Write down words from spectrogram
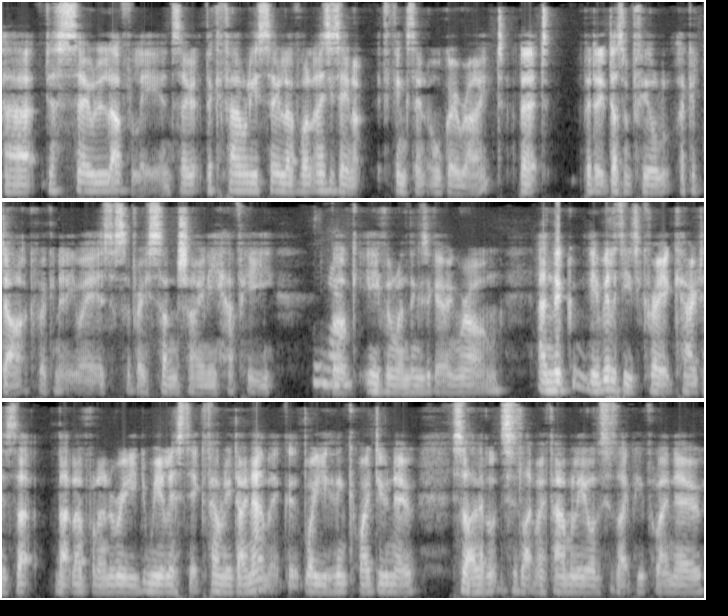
uh, just so lovely, and so the family is so lovable. And as you say, not things don't all go right, but but it doesn't feel like a dark book in any way. It's just a very sunshiny, happy yeah. book, even when things are going wrong. And the the ability to create characters that that lovable and a really realistic family dynamic, where you think, oh, I do know this is this is like my family or this is like people I know,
